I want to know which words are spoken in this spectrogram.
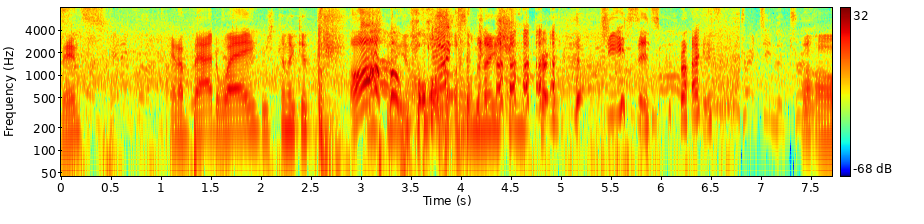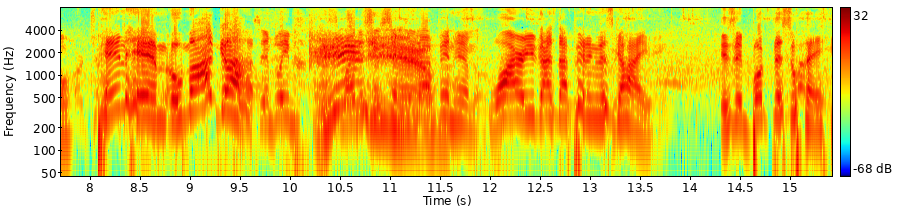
Vince, in a bad way. Who's gonna get the Oh, what? elimination? Jesus Christ. Uh oh. Pin him, Umaga. Simply, why does he simply not pin him? Why are you guys not pinning this guy? Is it booked this way?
